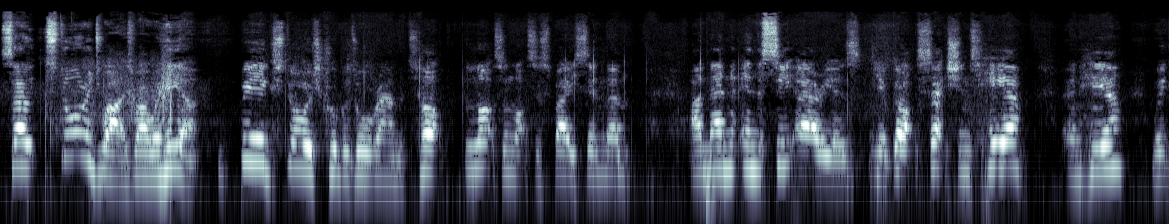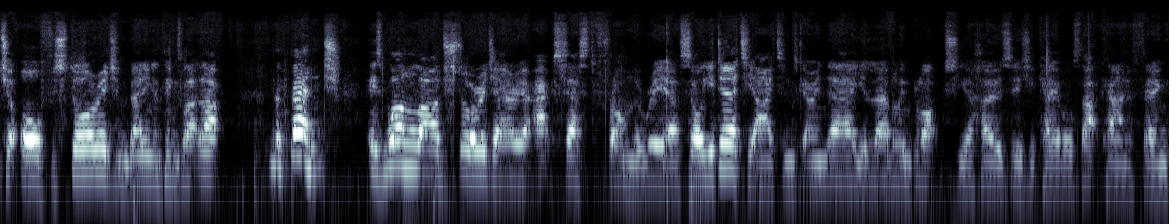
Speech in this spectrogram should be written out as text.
So storage wise, while we're here, big storage cupboards all around the top, lots and lots of space in them. And then in the seat areas, you've got sections here and here, which are all for storage and bedding and things like that. The bench is one large storage area accessed from the rear. So your dirty items go in there, your leveling blocks, your hoses, your cables, that kind of thing,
